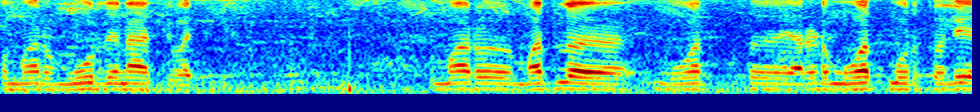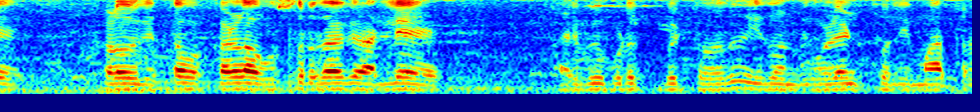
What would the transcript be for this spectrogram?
ಸುಮಾರು ಮೂರು ದಿನ ಆಯ್ತು ಇವತ್ತಿಗೆ. ಸುಮಾರು ಮೊದಲು ಮೂವತ್ತು, ಎರಡು ಮೂವತ್ತ್ಮೂರು ತೊಲೆ ಕಳೋಗಿತ್ತು ಅವು ಕಳ್ಳ ಉಸಿರಿದಾಗ ಅಲ್ಲೇ ಅರ್ಬಿ ಬುಡಕ್ಕೆ ಬಿಟ್ಟು ಹೋದು. ಇದೊಂದು ಏಳೆಂಟು ತೊಲಿ ಮಾತ್ರ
